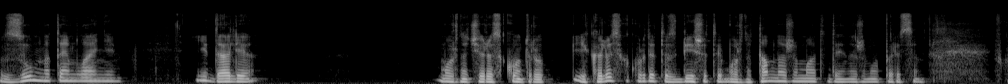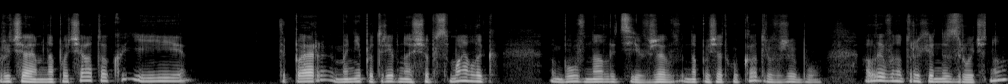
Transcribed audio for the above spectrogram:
зум на таймлайні. І далі можна через Ctrl і колесико крутити, збільшити, можна там нажимати, де я нажимав перед цим. Включаємо на початок, і тепер мені потрібно, щоб смайлик був на лиці. Вже на початку кадру вже був. Але воно трохи незручно,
